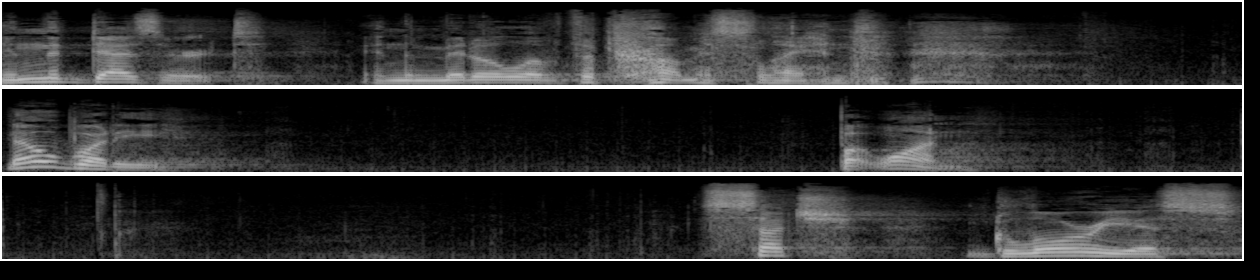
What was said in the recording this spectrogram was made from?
in the desert in the middle of the promised land. Nobody but one. Such glorious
